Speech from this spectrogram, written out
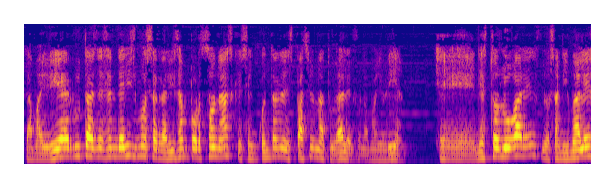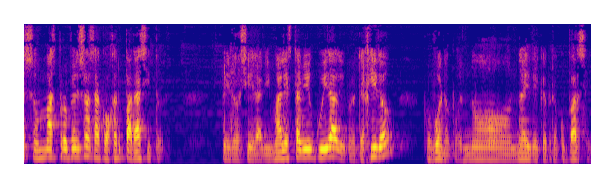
La mayoría de rutas de senderismo se realizan por zonas que se encuentran en espacios naturales, o la mayoría. En estos lugares los animales son más propensos a coger parásitos, pero si el animal está bien cuidado y protegido, pues bueno, pues no, hay de qué preocuparse.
